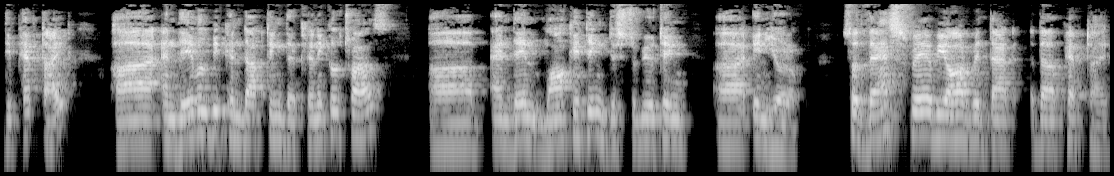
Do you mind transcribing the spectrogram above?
the peptide, uh, and they will be conducting the clinical trials uh, and then marketing, distributing uh, in Europe. So that's where we are with that the peptide.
